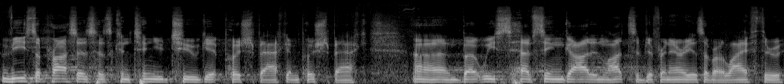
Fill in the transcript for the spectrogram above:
visa process has continued to get pushed back and pushed back. Uh, but we have seen God in lots of different areas of our life through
